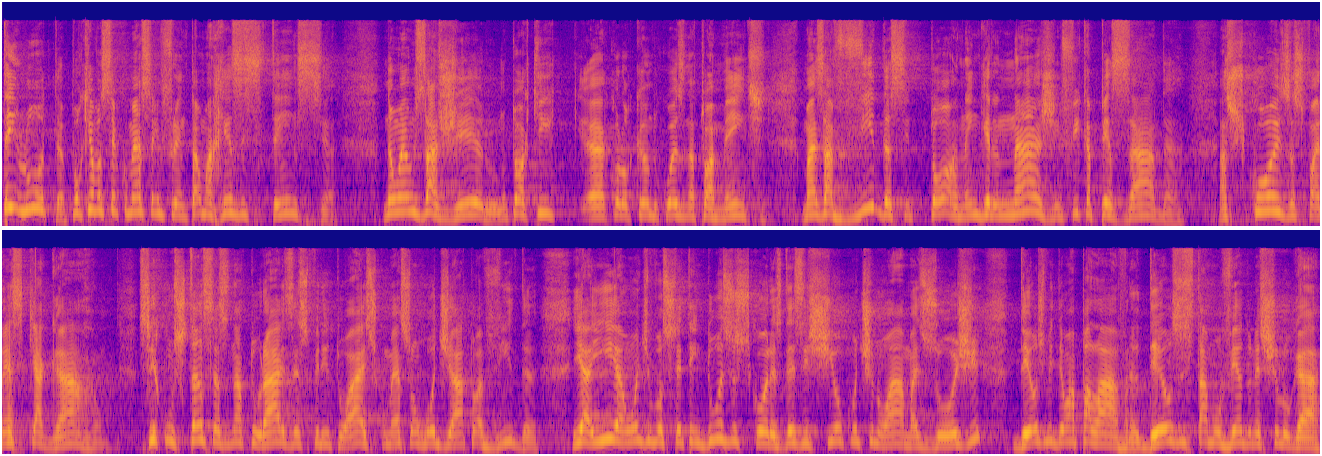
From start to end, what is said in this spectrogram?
Tem luta, porque você começa a enfrentar uma resistência. Não é um exagero, não estou aqui é, colocando coisas na tua mente, mas a vida se torna, a engrenagem fica pesada, as coisas parecem que agarram. Circunstâncias naturais e espirituais começam a rodear a tua vida. E aí é onde você tem duas escolhas: desistir ou continuar. Mas hoje, Deus me deu uma palavra. Deus está movendo neste lugar.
